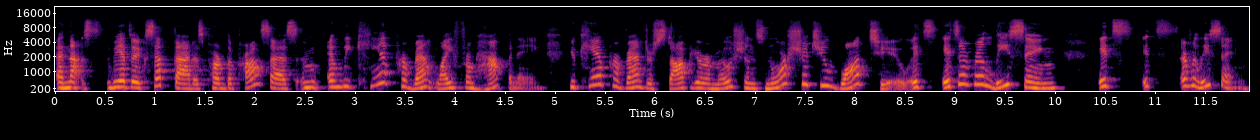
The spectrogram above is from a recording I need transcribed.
and that's we have to accept that as part of the process and, and we can't prevent life from happening. You can't prevent or stop your emotions nor should you want to. It's it's a releasing it's it's a releasing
